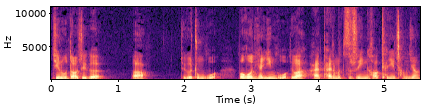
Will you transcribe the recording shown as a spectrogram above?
进入到这个啊这个中国，包括你看英国对吧，还派什么紫石英号开进长江，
